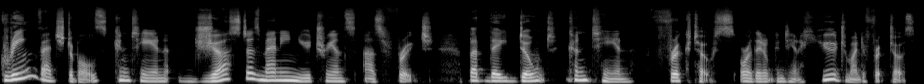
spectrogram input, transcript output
Green vegetables contain just as many nutrients as fruit, but they don't contain fructose, or they don't contain a huge amount of fructose.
